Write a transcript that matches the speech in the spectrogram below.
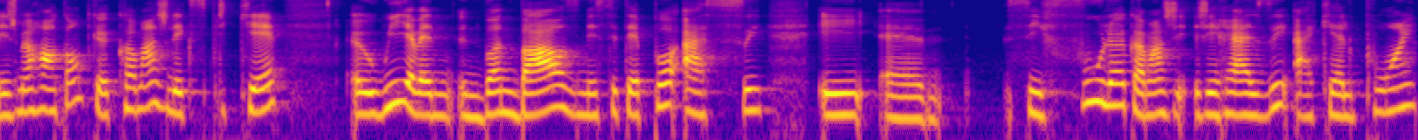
Mais je me rends compte que comment je l'expliquais, euh, oui, il y avait une, bonne base, mais c'était pas assez. Et euh, c'est fou, là, comment j'ai réalisé à quel point,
